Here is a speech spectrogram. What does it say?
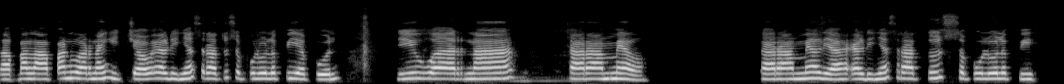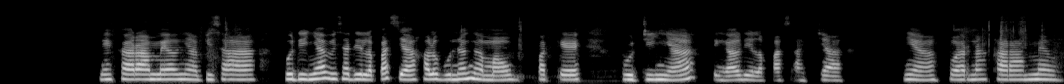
88 warna hijau, LD-nya 110 lebih ya bun. Di warna karamel. Karamel ya, LD-nya 110 lebih. Nih karamelnya bisa hoodie-nya bisa dilepas ya. Kalau bunda nggak mau pakai hoodie-nya, tinggal dilepas aja. Ya, warna karamel.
